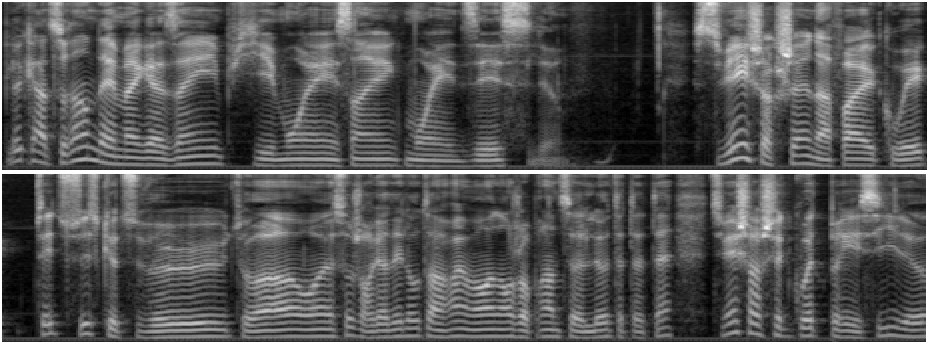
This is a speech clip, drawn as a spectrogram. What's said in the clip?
Puis là, quand tu rentres dans un magasin, puis il est moins 5, moins 10, là. Si tu viens chercher une affaire quick, tu sais, tu sais ce que tu veux, tu vois, ah, ouais, ça, je regarder l'autre affaire, oh non, je vais prendre celle-là, ta, ta, ta. Tu viens chercher de quoi de précis, là.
